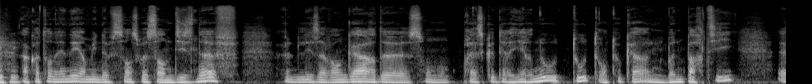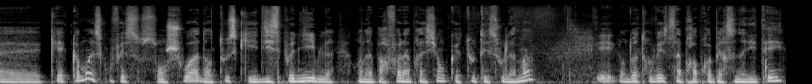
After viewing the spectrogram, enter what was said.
Alors, quand on est né en 1979, les avant-gardes sont presque derrière nous, toutes, en tout cas une bonne partie. Euh, comment est-ce qu'on fait son choix dans tout ce qui est disponible? On a parfois l'impression que tout est sous la main et on doit trouver sa propre personnalité.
